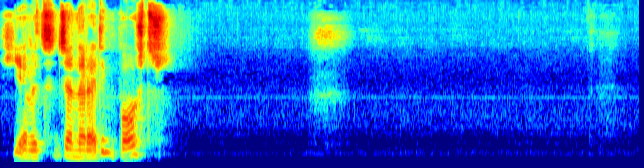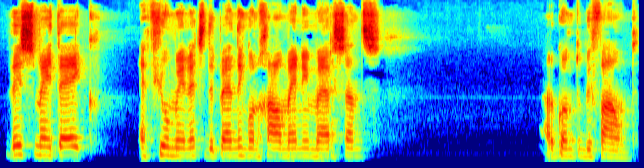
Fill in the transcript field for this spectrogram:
Here it's generating posts. This may take a few minutes depending on how many merchants are going to be found.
